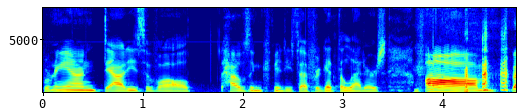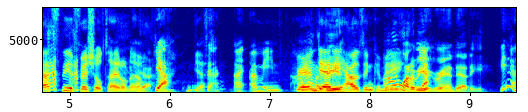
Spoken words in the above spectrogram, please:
granddaddies of all housing committees. I forget the letters. Um, That's the official title now. Yeah, yeah yes. exactly. I, I, mean, Granddaddy Housing Committee. I want to be yeah. a granddaddy. Yeah,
